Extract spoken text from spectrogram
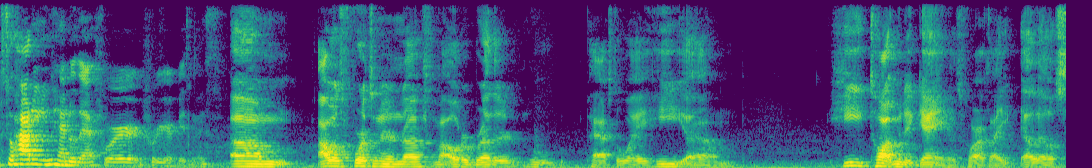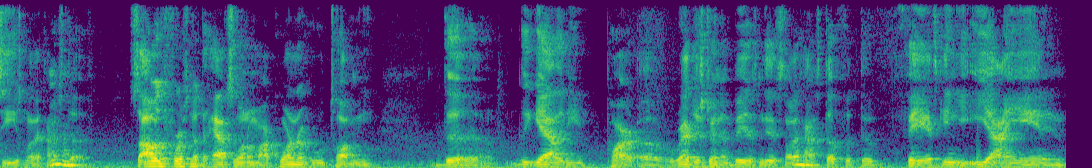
so how do you handle that for for your business? Um, I was fortunate enough. My older brother, who passed away, he um, he taught me the game as far as like LLCs and all that kind of stuff. So I was fortunate enough to have someone in my corner who taught me the legality part of registering a business and all that kind of stuff with the feds, getting your EIN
